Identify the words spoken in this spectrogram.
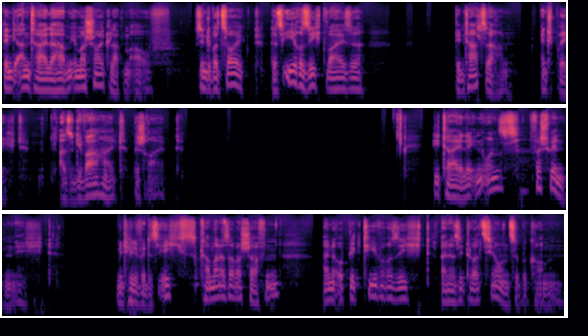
Denn die Anteile haben immer Scheuklappen auf, sind überzeugt, dass ihre Sichtweise den Tatsachen entspricht, also die Wahrheit beschreibt. Die Teile in uns verschwinden nicht. Mit Hilfe des Ichs kann man es aber schaffen, eine objektivere Sicht einer Situation zu bekommen.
